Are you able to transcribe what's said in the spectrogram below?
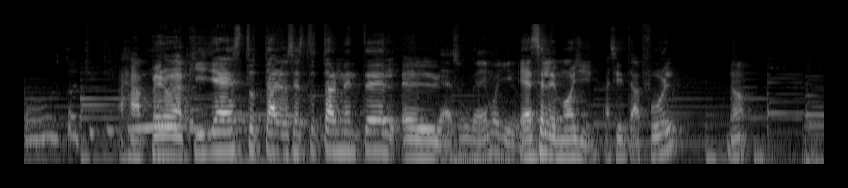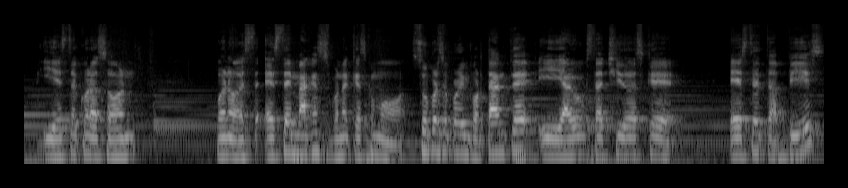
Oh, está chiquito. Ajá, pero aquí ya es total, o sea, es totalmente el, el- Ya es un emoji, güey. es el emoji, así está full, ¿no? Y este corazón, bueno, este- esta imagen se supone que es como súper, súper importante y algo que está chido es que este tapiz,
